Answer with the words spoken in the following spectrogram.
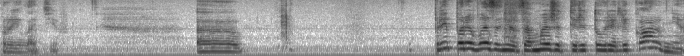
приладів. Е, При перевезенні за межі території лікарні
